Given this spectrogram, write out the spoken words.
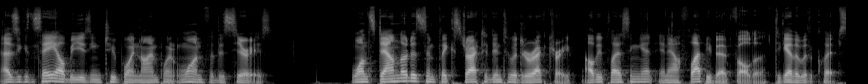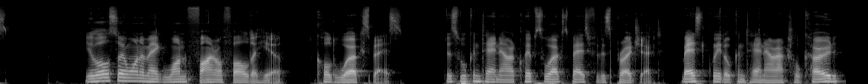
As you can see, I'll be using 2.9.1 for this series. Once downloaded, simply extract it into a directory. I'll be placing it in our Flappy Bird folder, together with Eclipse. You'll also want to make one final folder here, called Workspace. This will contain our Eclipse workspace for this project. Basically, it'll contain our actual code,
